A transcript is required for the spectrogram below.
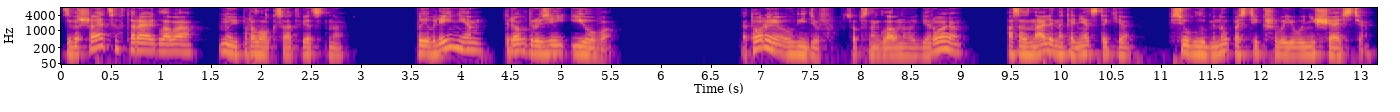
Завершается вторая глава, ну и пролог, соответственно, появлением трех друзей Иова, которые, увидев, собственно, главного героя, осознали наконец-таки всю глубину постигшего его несчастья.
